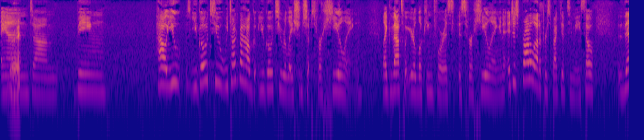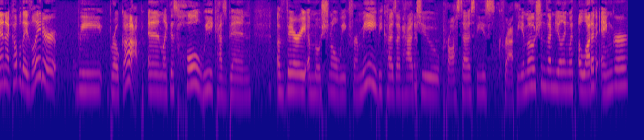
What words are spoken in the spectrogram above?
And um, being how you you go to we talked about how you go to relationships for healing. Like that's what you're looking for is is for healing. And it, it just brought a lot of perspective to me. So then a couple days later we broke up. And like this whole week has been a very emotional week for me because I've had to process these crappy emotions I'm dealing with. A lot of anger.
